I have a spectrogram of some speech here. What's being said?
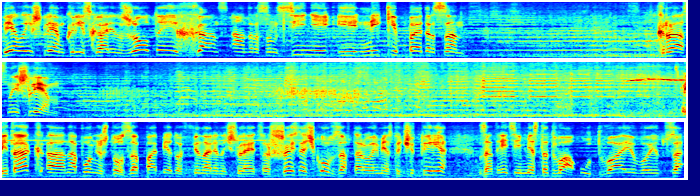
Белый шлем Крис Харрис желтый, Ханс Андерсон синий и Ники Педерсон красный шлем. Итак, а, напомню, что за победу в финале начисляется 6 очков, за второе место 4, за третье место 2. Удваиваются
